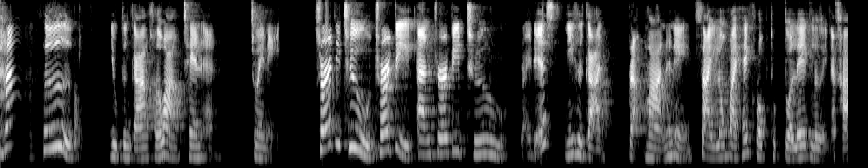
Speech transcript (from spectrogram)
15 คืออยู่กึ่งกลางระหว่าง 10 and 20 32 30 and 32 right this นี่คือการ ประมาณนั่นเอง ใส่ลงไปให้ครบทุกตัวเลขเลยนะคะ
